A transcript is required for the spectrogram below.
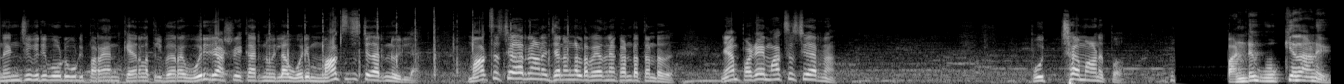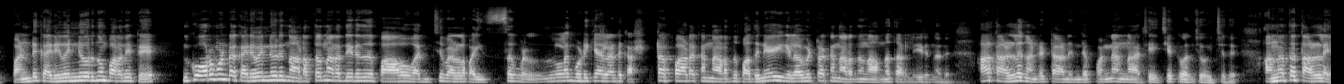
നെഞ്ചുവിരിവോടുകൂടി പറയാൻ കേരളത്തിൽ വേറെ ഒരു രാഷ്ട്രീയക്കാരനും ഇല്ല ഒരു മാർക്സിസ്റ്റുകാരനും ഇല്ല മാർക്സിസ്റ്റുകാരനാണ് ജനങ്ങളുടെ വേദന കണ്ടെത്തേണ്ടത്. ഞാൻ പഴയ മാർക്സിസ്റ്റുകാരനാണ് പുച്ഛമാണിപ്പോൾ പണ്ട് ഊക്കിയതാണ്. പണ്ട് കരുവന്നൂർ എന്നും പറഞ്ഞിട്ട് നിങ്ങൾക്ക് ഓർമ്മയുണ്ടോ? കരുവന്നൂർ നടത്തം നടന്നിരുന്നത് പാവം അഞ്ച് വെള്ളം പൈസ വെള്ളം കുടിക്കാല്ലാണ്ട് കഷ്ടപ്പാടൊക്കെ നടന്ന് പതിനേഴ് കിലോമീറ്റർ ഒക്കെ നടന്ന് അന്ന് തള്ളിയിരുന്നത്. ആ തള്ള് കണ്ടിട്ടാണ് എന്റെ പൊന്നണ്ണ ആ ചേച്ചിയൊക്കെ വന്ന് ചോദിച്ചത്. അന്നത്തെ തള്ളേ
